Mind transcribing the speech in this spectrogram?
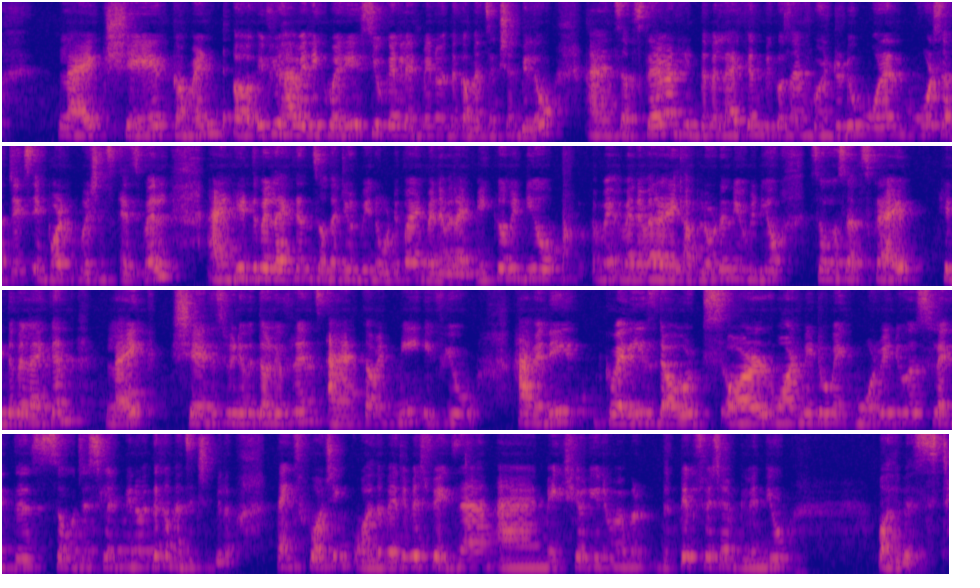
like share comment. Uh, if you have any queries you can let me know in the comment section below. And subscribe and hit the bell icon because i'm going to do more and more subjects important questions as well. And hit the bell icon so that you'll be notified whenever i make a video whenever i upload a new video. So subscribe hit the bell icon like share this video with all your friends and comment me if you have any queries, doubts or want me to make more videos like this, so just let me know in the comment section below. Thanks for watching. All the very best for exam and make sure you remember the tips which I have given you. All the best.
